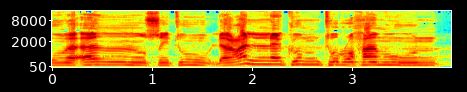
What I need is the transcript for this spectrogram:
وأنصتوا لعلكم ترحمون.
